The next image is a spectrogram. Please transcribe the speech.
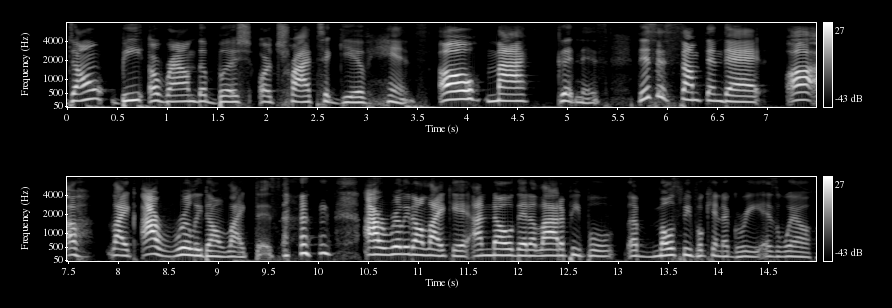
Don't beat around the bush or try to give hints. Oh my goodness. This is something that uh like I really don't like this. I really don't like it. I know that a lot of people, uh, most people can agree as well.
